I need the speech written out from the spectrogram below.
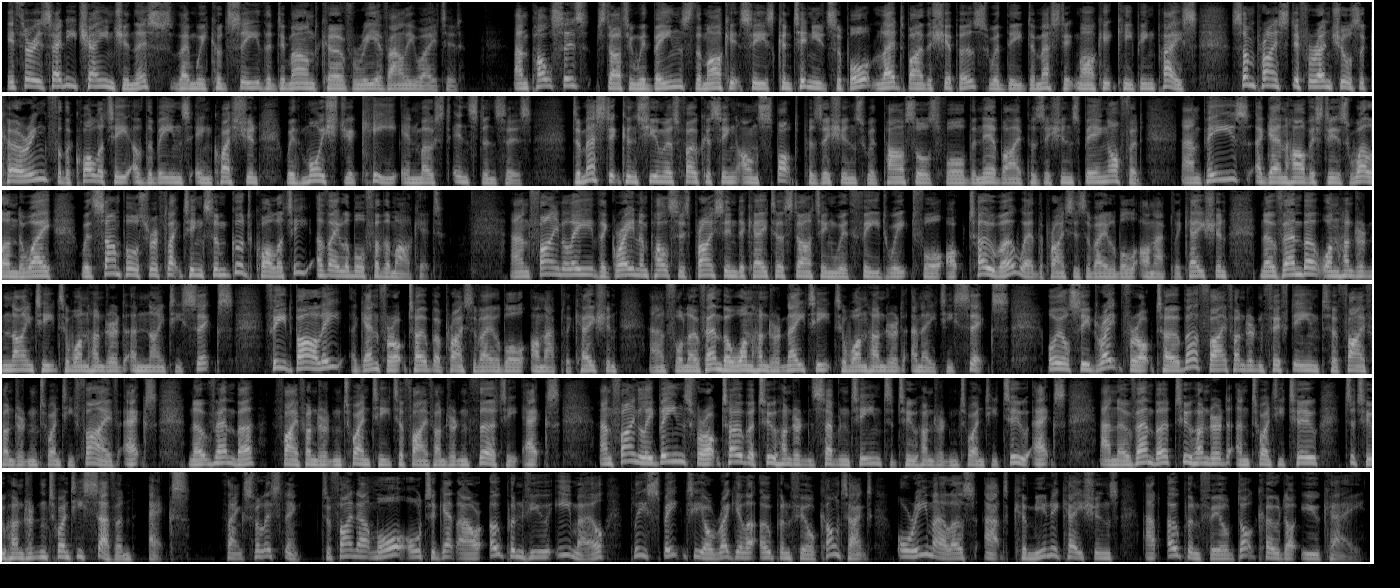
If there is any change in this, then we could see the demand curve re-evaluated. And pulses, starting with beans, the market sees continued support led by the shippers, with the domestic market keeping pace. Some price differentials occurring for the quality of the beans in question, with moisture key in most instances. Domestic consumers focusing on spot positions with parcels for the nearby positions being offered. And peas, again, harvest is well underway, with samples reflecting some good quality available for the market. And finally, the grain and pulses price indicator starting with feed wheat for October, where the price is available on application. November 190 to 196. Feed barley, again for October, price available on application. And for November 180 to 186. Oilseed rape for October 515 to 525 x, November 520 to 530 x, and finally beans for October 217 to 222 x, and November 222 to 227 x. Thanks for listening. To find out more or to get our OpenView email, please speak to your regular OpenField contact or email us at communications at openfield.co.uk.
